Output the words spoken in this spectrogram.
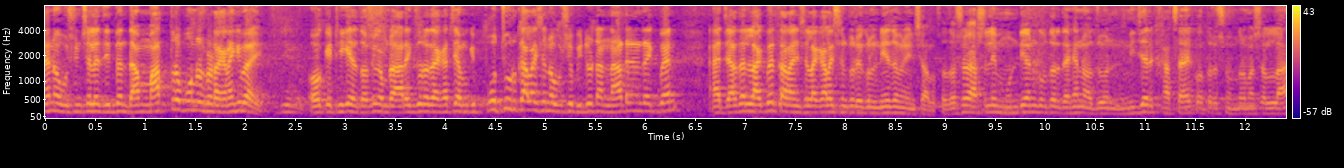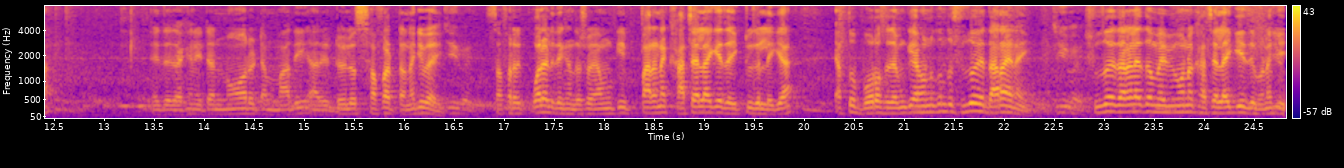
নেন অবশ্যই ছেলে জিতবেন। দাম মাত্র পনেরোশো টাকা নাকি ভাই? ওকে ঠিক আছে দর্শক আমরা আরেক জোড়া দেখাচ্ছি এমনকি প্রচুর কালেকশন অবশ্যই ভিডিওটা না টেনে দেখবেন। যাদের লাগবে তারা ইনশাল্লাহ কালেকশন করে এগুলো নিয়ে যাবেন ইনশাল্লাহ তো দর্শক আসলে মুন্ডিয়ান কবুতর দেখেন অজন নিজের খাঁচায় কতটা সুন্দর মাসাল্লাহ এই যে দেখেন এটা নর এটা মাদি আর এটা হলো সাফারটা নাকি ভাই? সাফারের কোয়ালিটি দেখেন দর্শক এমনকি পারে না খাঁচায় লাগিয়ে যায় একটু গেলে গিয়া। এত বড় সাইজ এমনকি এখন কিন্তু সুযোগ দাঁড়ায় নাই। সুযোগ দাঁড়ালে তো মেবি মনে হয় খাঁচা লাগিয়ে যাব নাকি।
